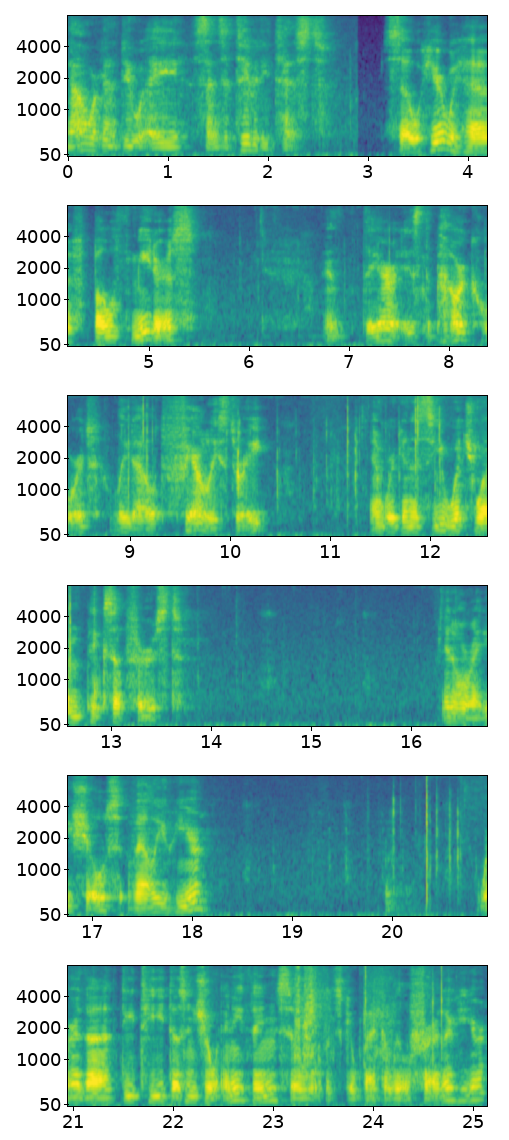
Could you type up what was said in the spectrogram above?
Now we're going to do a sensitivity test. So here we have both meters and there is the power cord laid out fairly straight and we're going to see which one picks up first. It already shows a value here where the DT doesn't show anything so let's go back a little further here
